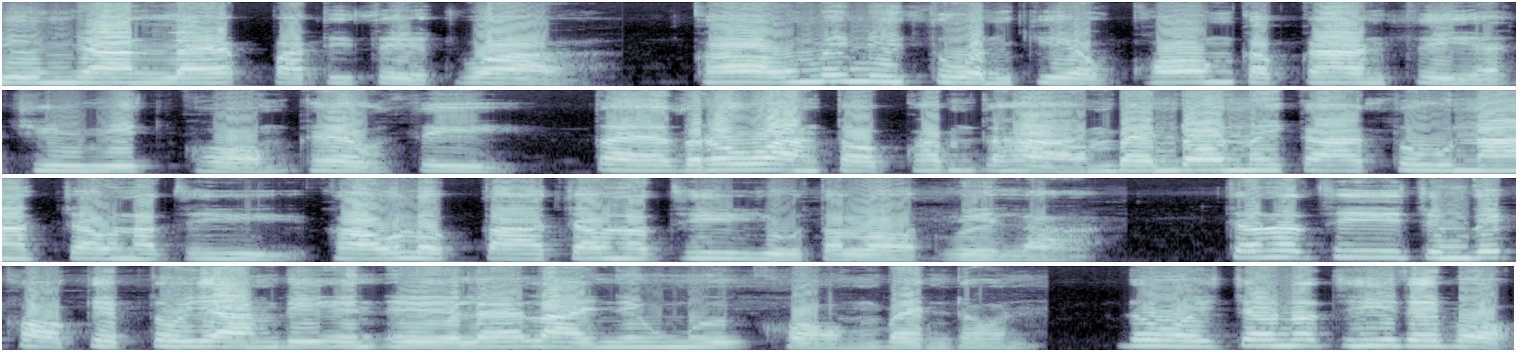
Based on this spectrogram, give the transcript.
ยืนยันและปฏิเสธว่า เขาไม่มีส่วนเกี่ยวข้องกับการเสียชีวิตของแคลซีแต่ระหว่างตอบคำถามแบนดอนไม่กล้าสู้นาเจ้าหน้าที่ เขาหลบตาเจ้าหน้าที่อยู่ตลอดเวลา เจ้าหน้าที่จึงได้ขอเก็บตัวอย่าง DNA และลายนิ้วมือของแบนดอน โดยเจ้าหน้าที่ได้บอก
